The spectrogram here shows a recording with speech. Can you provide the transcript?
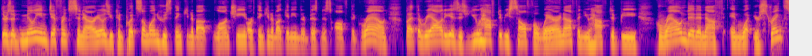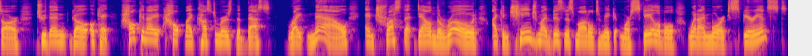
there's a million different scenarios you can put someone who's thinking about launching or thinking about getting their business off the ground. But the reality is, is you have to be self-aware enough and you have to be grounded enough in what your strengths are to then go, okay, how can I help my customers the best right now and trust that down the road I can change my business model to make it more scalable when I'm more experienced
